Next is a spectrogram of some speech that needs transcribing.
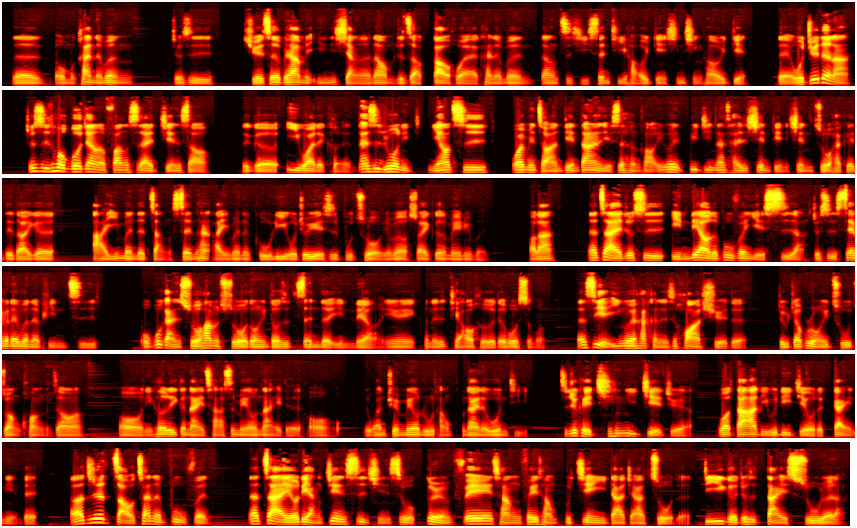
那我们看能不能就是。学测被他们影响了，那我们就只好倒回来，看能不能让自己身体好一点，心情好一点。对，我觉得啦，就是透过这样的方式来减少这个意外的可能。但是如果你你要吃外面早餐店，当然也是很好，因为毕竟那才是现点现做，还可以得到一个阿姨们的掌声和阿姨们的鼓励，我觉得也是不错。有没有帅哥美女们？好啦，那再来就是饮料的部分也是啊，就是 Seven Eleven 的品质，我不敢说他们所有东西都是真的饮料，因为可能是调和的或什么。但是也因为它可能是化学的，就比较不容易出状况，你知道吗？哦，你喝了一个奶茶是没有奶的哦，完全没有乳糖不耐的问题，这就可以轻易解决了。不知道大家理不理解我的概念？对，然后这就是早餐的部分。那再来有两件事情是我个人非常非常不建议大家做的。第一个就是带书了啦，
